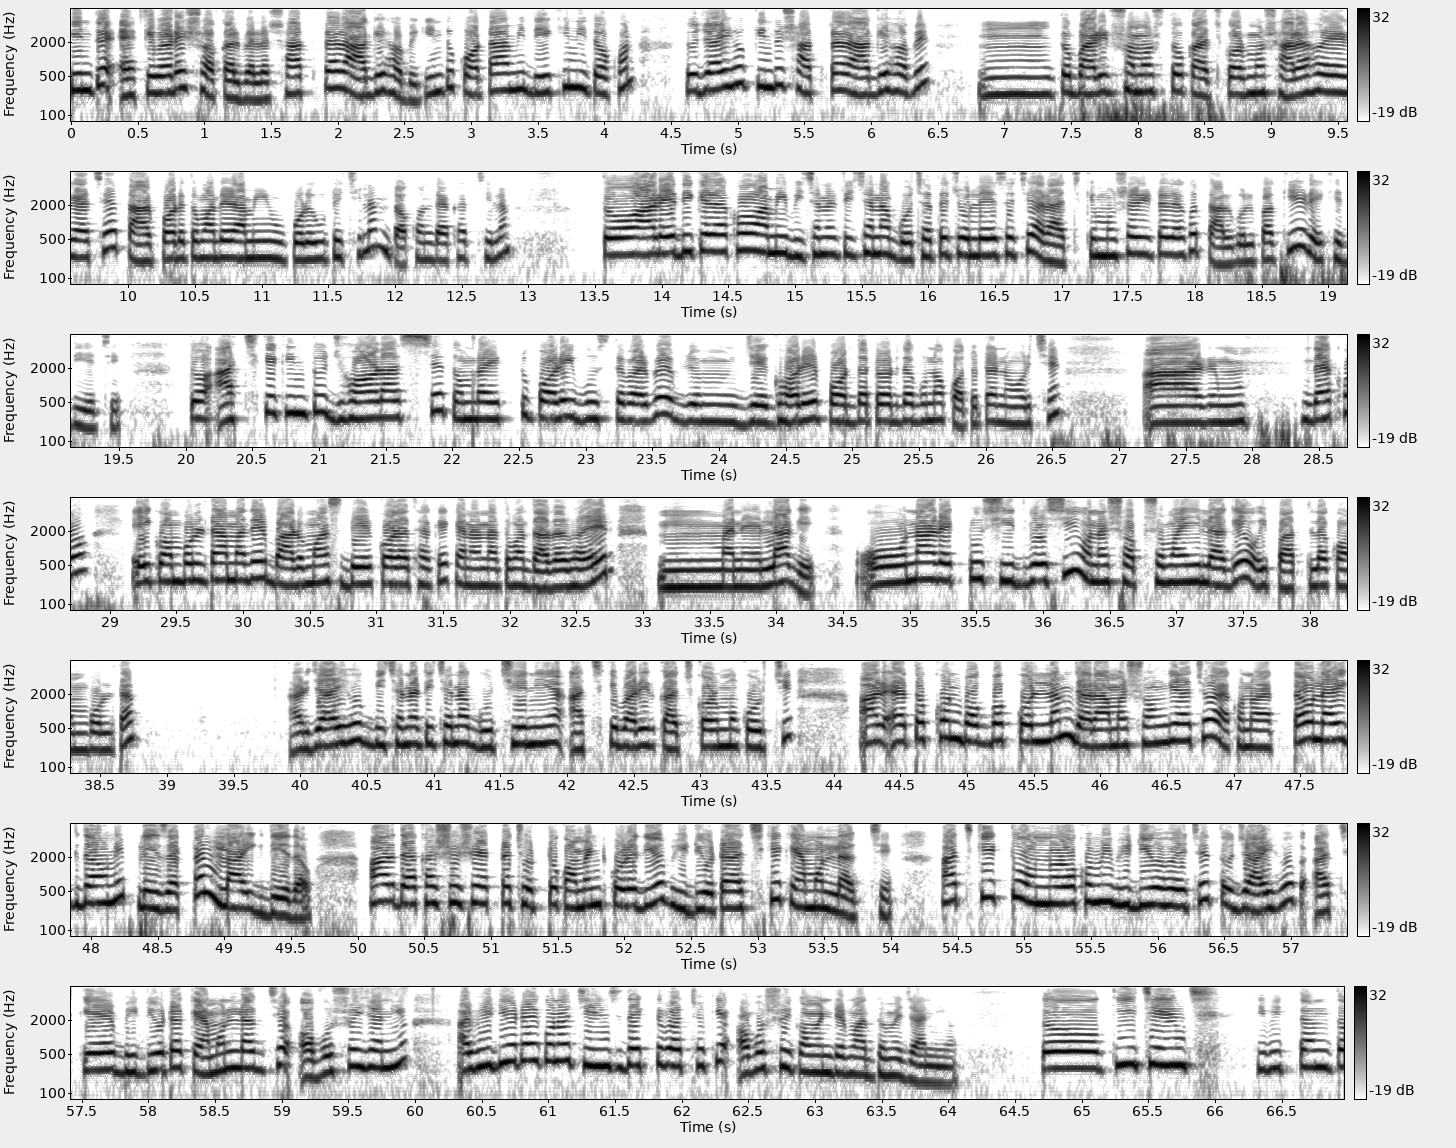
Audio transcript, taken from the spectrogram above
কিন্তু একেবারে সকালবেলা। সাতটার আগে হবে, কিন্তু কটা আমি দেখিনি তখন। তো যাই হোক, কিন্তু সাতটার আগে হবে। তো বাড়ির সমস্ত কাজকর্ম সারা হয়ে গেছে। তারপরে তোমাদের আমি উপরে উঠেছিলাম, তখন দেখাচ্ছিলাম। তো আর এদিকে দেখো, আমি বিছানা টিছানা গোছাতে চলে এসেছি, আর আজকে মশারিটা দেখো তালগোল পাকিয়ে রেখে দিয়েছি। তো আজকে কিন্তু ঝড় আসছে, তোমরা একটু পরেই বুঝতে পারবে যে ঘরের পর্দা টর্দাগুলো কতটা নড়ছে। আর দেখো, এই কম্বলটা আমাদের বারো মাস বের করা থাকে, কেননা তোমার দাদা ভাইয়ের মানে লাগে। ওনার একটু শীত বেশি, ওনার সবসময়ই লাগে ওই পাতলা কম্বলটা। আর যাই হোক, বিছানা টিছানা গুছিয়ে নিয়ে আজকে বাড়ির কাজকর্ম করছি। আর এতক্ষণ বকবক করলাম, যারা আমার সঙ্গে আছো, এখনও একটাও লাইক দাওনি প্লিজ একটা লাইক দিয়ে দাও। আর দেখা শেষে একটা ছোট্ট কমেন্ট করে দিও, ভিডিওটা আজকে কেমন লাগছে। আজকে একটু অন্যরকমই ভিডিও হয়েছে, তো যাই হোক, আজকের ভিডিওটা কেমন লাগছে অবশ্যই জানিও। আর ভিডিওটায় কোনো চেঞ্জ দেখতে পাচ্ছ কি, অবশ্যই কমেন্টের মাধ্যমে জানিও। তো কি চেঞ্জ কি বৃত্তান্ত?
